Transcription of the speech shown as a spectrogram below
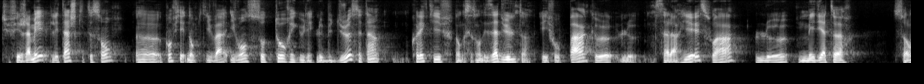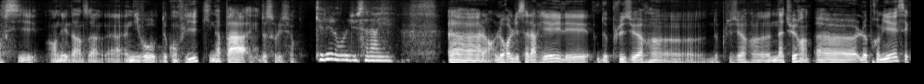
tu fais jamais les tâches qui te sont euh, confiées. Donc il va, ils vont s'auto-réguler. Le but du jeu, c'est un collectif. Donc ce sont des adultes. Et il ne faut pas que le salarié soit le médiateur. Sauf si on est dans un, un niveau de conflit qui n'a pas de solution. Quel est le rôle du salarié? Euh, alors, le rôle du salarié, il est de plusieurs, euh, de plusieurs euh, natures. le premier, c'est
